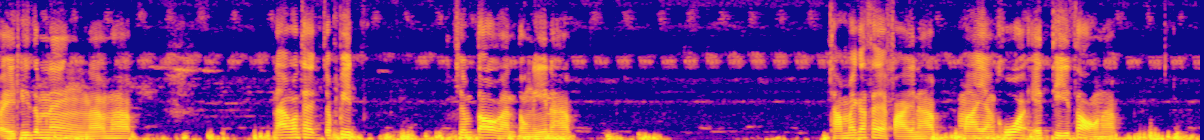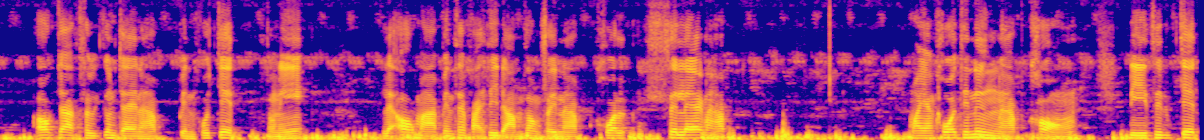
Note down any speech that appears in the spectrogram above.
ไปที่ตำแหน่งแล้วนะครับ หน้าคอนแทคจะปิดเชื่อมต่อกันตรงนี้นะครับ ทำให้กระแสไฟนะครับ มายังขั้ว ST2 นะครับ ออกจากสวิตช์กุญแจนะครับ เป็นขั้ว7ตรงนี้ และออกมาเป็นสายไฟสีดำสองเส้นนะครับขั้วเส้นแรกนะครับ มายังขั้วที่1นะครับของ D17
